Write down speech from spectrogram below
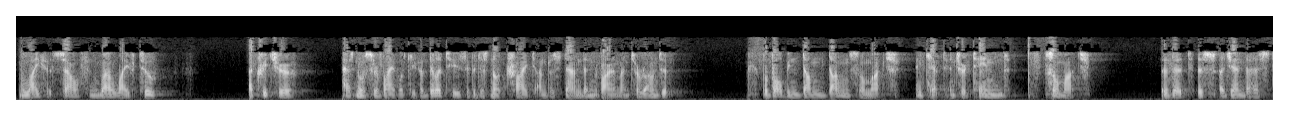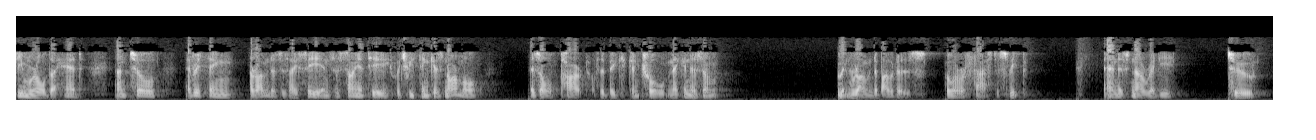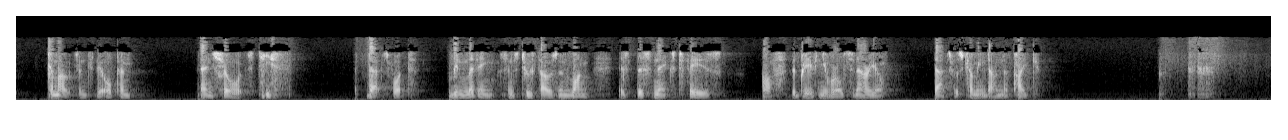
life itself and wildlife too, a creature has no survival capabilities if it does not try to understand the environment around it. We've all been dumbed down so much and kept entertained so much that this agenda has steamrolled ahead until everything around us, as I say, in society, which we think is normal, is all part of the big control mechanism went round about us we were fast asleep. And it's now ready to come out into the open and show its teeth. That's what we've been living since 2001 is this next phase of the Brave New World scenario. That's what's coming down the pike.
